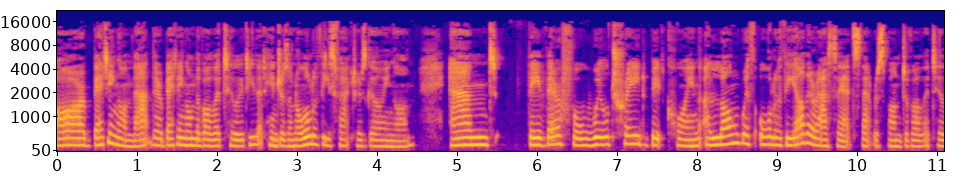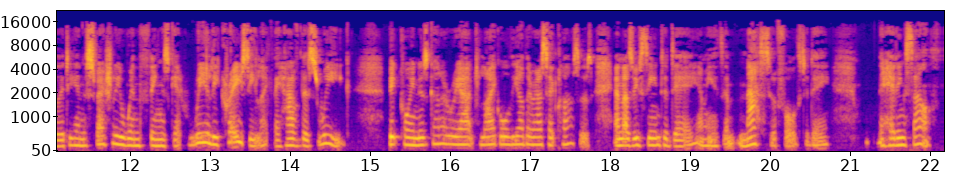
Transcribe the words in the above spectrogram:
are betting on that. They're betting on the volatility that hinges on all of these factors going on. And they therefore will trade Bitcoin along with all of the other assets that respond to volatility. And especially when things get really crazy, like they have this week, Bitcoin is going to react like all the other asset classes. And as we've seen today, I mean, it's a massive fall today. They're heading south.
